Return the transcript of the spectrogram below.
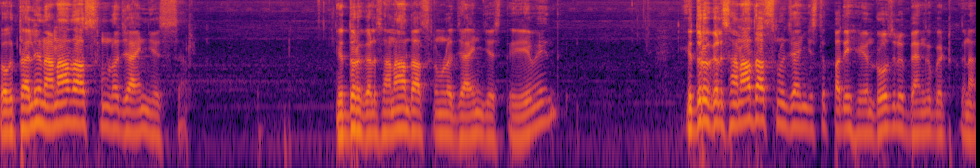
ఒక తల్లిని అనాథాశ్రమంలో జాయిన్ చేశారు ఇద్దరు కలిసి అనాథాశ్రమంలో జాయిన్ చేస్తే ఏమైంది? ఇద్దరు కలిసి అనాథాశ్రమం జాయిన్ చేస్తే పదిహేను రోజులు బెంగ పెట్టుకుని ఆ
